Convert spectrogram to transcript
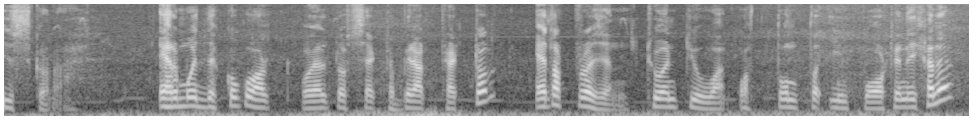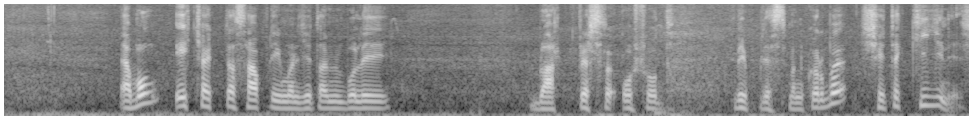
ইউজ করা। এর মধ্যে কোকোনাট অয়েলটা হচ্ছে একটা বিরাট ফ্যাক্টর প্রয়োজন টোয়েন্টি ওয়ান অত্যন্ত ইম্পর্টেন্ট এখানে। এবং এই চারটা সাপ্লিমেন্ট যেটা আমি বলি ব্লাড প্রেশার ওষুধ রিপ্লেসমেন্ট করবে, সেটা কী জিনিস?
